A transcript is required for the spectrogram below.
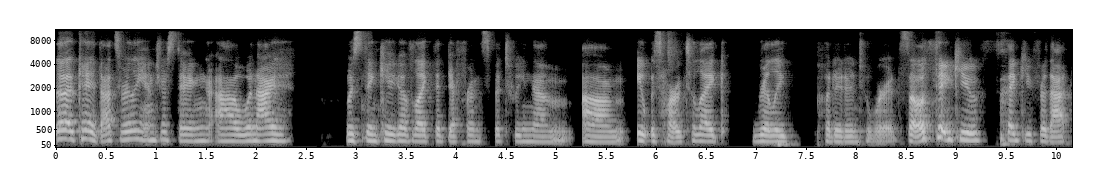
Okay, that's really interesting. Uh, when I was thinking of like the difference between them, um, it was hard to like really put it into words. So thank you, thank you for that.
